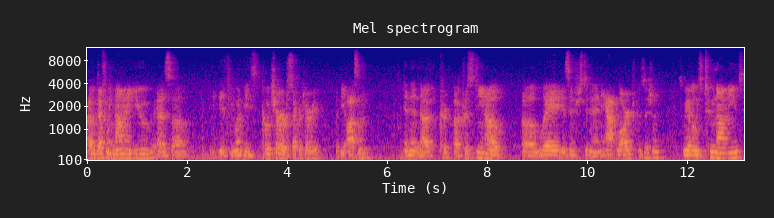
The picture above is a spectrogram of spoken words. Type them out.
I would definitely nominate you as, uh, if you wanna be co-chair or secretary, that'd be awesome. And then uh, uh, Christina uh, Lay is interested in an at-large position. So we have at least two nominees.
